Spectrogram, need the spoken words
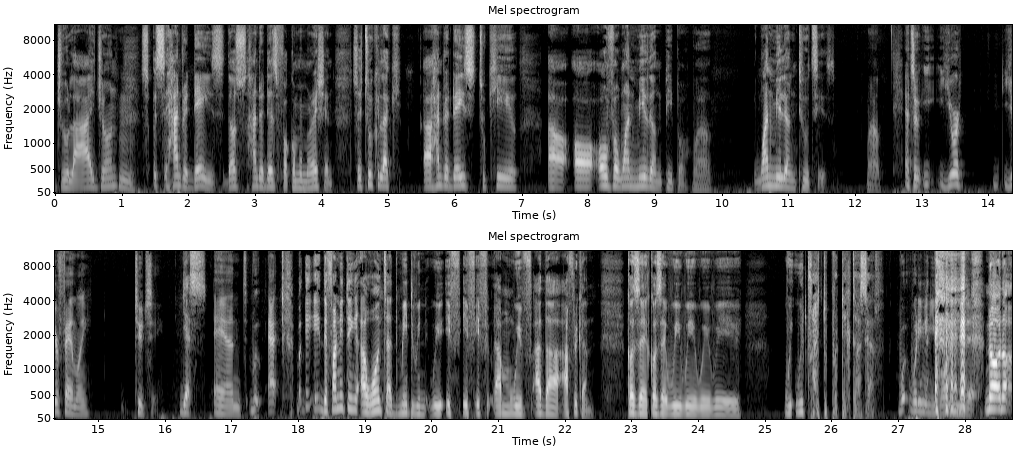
July June. So it's hundred days. Those hundred days for commemoration. So it took like hundred days to kill uh, over one million people. Wow, One million Tutsis. wow. And so y- your your family, Tutsi, Yes. and w- at, But i- i- the funny thing, I won't admit when we, if if if I'm with other African, because because uh, we, we we we we we try to protect ourselves. what, what do you mean you won't admit it? No, no,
